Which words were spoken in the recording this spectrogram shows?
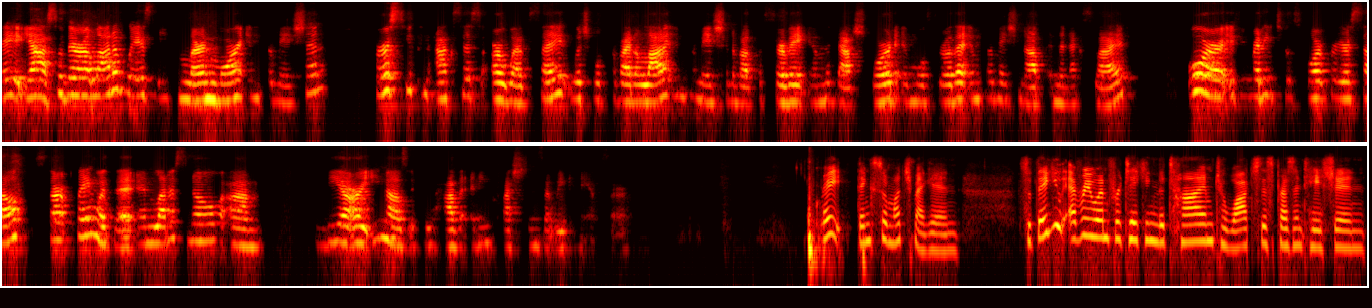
Great, yeah, so there are a lot of ways that you can learn more information. First, you can access our website, which will provide a lot of information about the survey and the dashboard, and we'll throw that information up in the next slide. Or if you're ready to explore it for yourself, start playing with it and let us know um, via our emails if you have any questions that we can answer. Great. Thanks so much, Megan. So thank you everyone for taking the time to watch this presentation.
